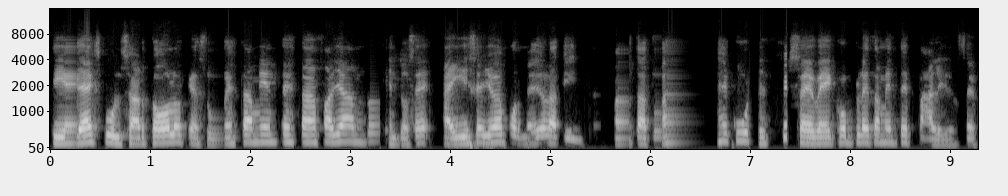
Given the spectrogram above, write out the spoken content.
tiende a expulsar todo lo que supuestamente está fallando, entonces ahí se lleva por medio la tinta. El tatuaje se ve completamente pálido, se,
